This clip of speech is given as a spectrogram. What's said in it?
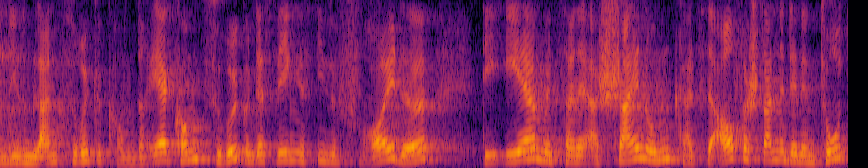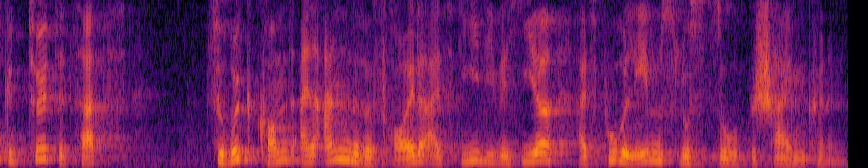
in diesem Land zurückgekommen. Doch er kommt zurück und deswegen ist diese Freude, die er mit seiner Erscheinung als der Auferstandene, der den Tod getötet hat, zurückkommt, eine andere Freude als die, die wir hier als pure Lebenslust so beschreiben können.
